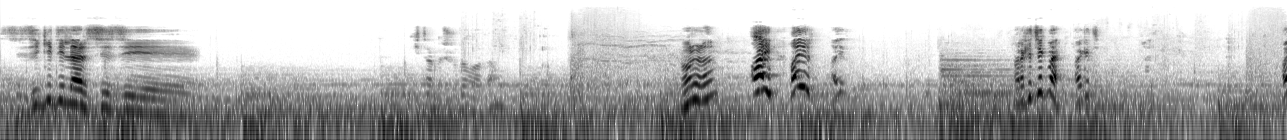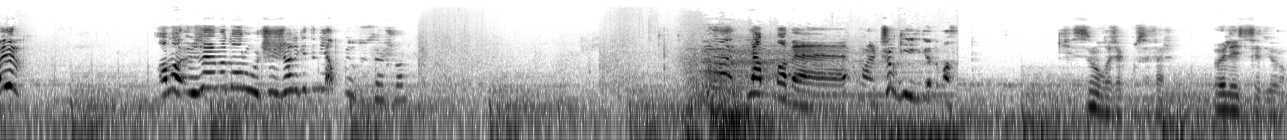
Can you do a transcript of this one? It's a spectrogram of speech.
Sizi gidiler sizi. İki tane şurada vardı ama. Ne oluyor lan? Ay! Hayır! Hayır! Hareket çekme! Hareket çek- Hayır! Ama üzerime doğru uçuş hareketini yapmıyorsun sen şu an. Yapma be! Ulan çok iyi gidiyordum aslında. Kesin olacak bu sefer. Öyle hissediyorum.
